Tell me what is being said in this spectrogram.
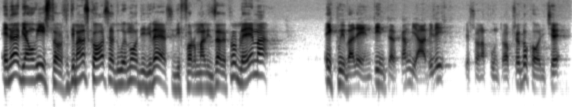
E noi abbiamo visto la settimana scorsa due modi diversi di formalizzare il problema, equivalenti, intercambiabili, che sono appunto lo pseudocodice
